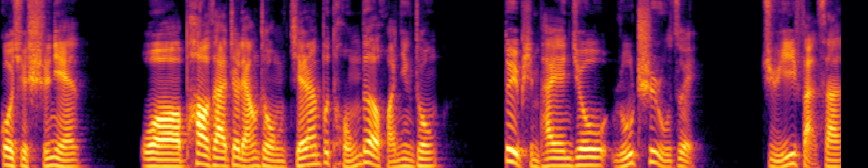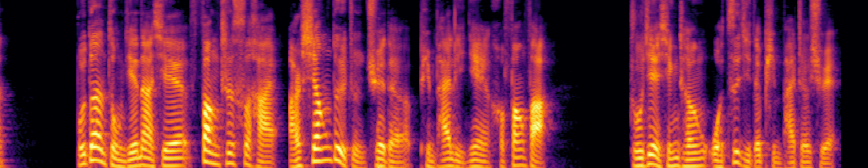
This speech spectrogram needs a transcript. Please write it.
过去十年，我泡在这两种截然不同的环境中，对品牌研究如痴如醉，举一反三，不断总结那些放之四海而相对准确的品牌理念和方法，逐渐形成我自己的品牌哲学。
